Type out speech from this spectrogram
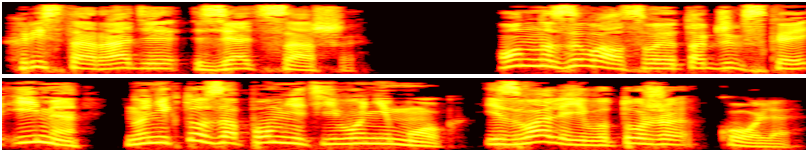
Христа ради, зять Саши. Он называл свое таджикское имя, но никто запомнить его не мог, и звали его тоже Коля.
